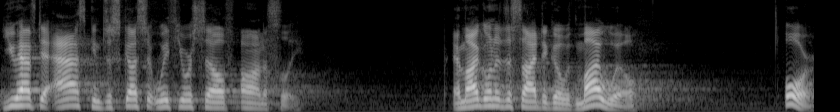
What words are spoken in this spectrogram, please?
you have to ask and discuss it with yourself honestly. Am I going to decide to go with my will, or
